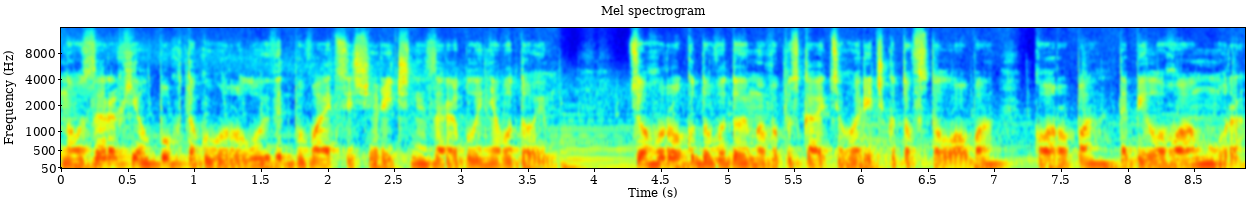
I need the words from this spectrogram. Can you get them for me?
На озерах Ялпух та Гугурлуй відбувається щорічне зариблення водойм. Цього року до водойми випускають цьогорічку товстолоба, коропа та білого амура.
